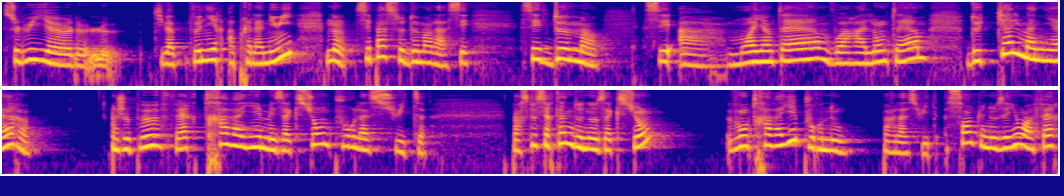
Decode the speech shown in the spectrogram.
celui le, qui va venir après la nuit. Non, c'est pas ce demain-là. C'est c'est demain. C'est à moyen terme, voire à long terme. De quelle manière je peux faire travailler mes actions pour la suite? Parce que certaines de nos actions vont travailler pour nous par la suite, sans que nous ayons à faire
